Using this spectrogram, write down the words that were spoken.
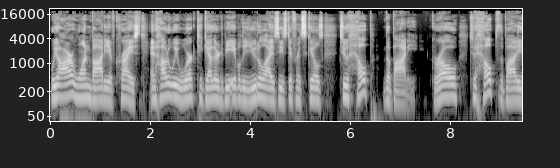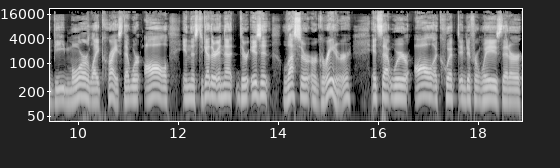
we are one body of Christ. And how do we work together to be able to utilize these different skills to help the body? Grow to help the body be more like Christ, that we're all in this together and that there isn't lesser or greater. It's that we're all equipped in different ways that are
